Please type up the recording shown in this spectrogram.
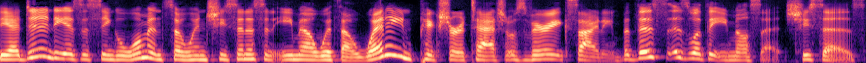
the identity as a single woman. So when she sent us an email with a wedding picture attached, it was very exciting. But this is what the email said. She says,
